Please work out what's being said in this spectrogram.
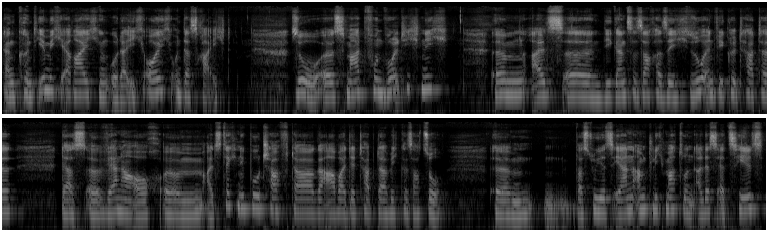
dann könnt ihr mich erreichen oder ich euch und das reicht. So, äh, Smartphone wollte ich nicht. Ähm, als äh, die ganze Sache sich so entwickelt hatte, dass äh, Werner auch ähm, als Technikbotschafter gearbeitet hat, da habe ich gesagt, so, ähm, was du jetzt ehrenamtlich machst und alles erzählst,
